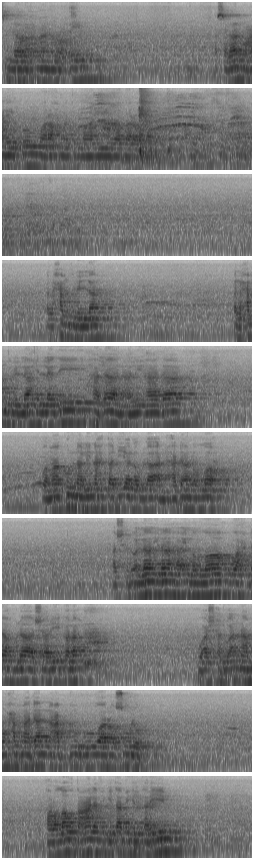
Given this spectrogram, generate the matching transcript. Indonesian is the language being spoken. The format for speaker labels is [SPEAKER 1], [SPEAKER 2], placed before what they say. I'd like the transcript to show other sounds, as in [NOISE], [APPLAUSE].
[SPEAKER 1] Bismillahirrahmanirrahim. Assalamualaikum warahmatullahi wabarakatuh. Alhamdulillah. Alhamdulillah Alhamdulillahilladzi hadana lihada Wa ma kunna linahtadiya laula an hadana Allah. أشهد أن لا إله إلا الله وحده لا شريك له وأشهد أن محمدا عبده ورسوله قال الله تعالى في كتابه الكريم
